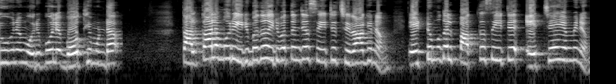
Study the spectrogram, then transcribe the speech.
യുവിനും ഒരുപോലെ ബോധ്യമുണ്ട്. തൽക്കാലം ഒരു ഇരുപത് ഇരുപത്തിയഞ്ച് സീറ്റ് ചിറാഗിനും എട്ട് മുതൽ പത്ത് സീറ്റ് എച്ച് എ എമ്മിനും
